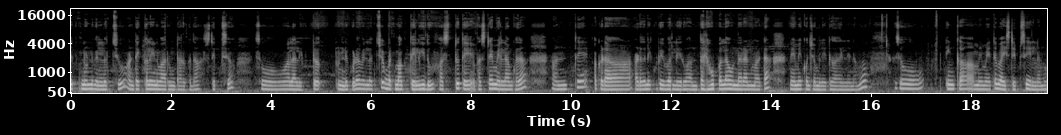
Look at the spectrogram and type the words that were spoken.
లిఫ్ట్ నుండి వెళ్ళొచ్చు. అంటే ఎక్కలేని వారు ఉంటారు కదా స్టెప్స్. సో అలా లిఫ్ట్ నుండి కూడా వెళ్ళొచ్చు. బట్ మాకు తెలీదు. ఫస్ట్ తే ఫస్ట్ టైం వెళ్ళాం కదా. అంటే అక్కడ అడగని కూడా ఎవరు లేరు. అంత లోపల ఉన్నారనమాట మేమే కొంచెం లేట్గా వెళ్ళినాము. సో ఇంకా మేమైతే బై స్టెప్స్ వెళ్ళినాము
